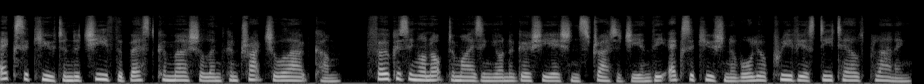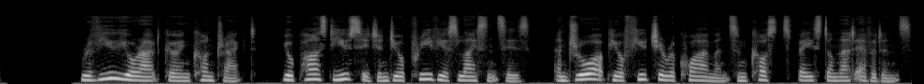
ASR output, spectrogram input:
execute and achieve the best commercial and contractual outcome, focusing on optimizing your negotiation strategy and the execution of all your previous detailed planning. Review your outgoing contract, your past usage, and your previous licenses, and draw up your future requirements and costs based on that evidence.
